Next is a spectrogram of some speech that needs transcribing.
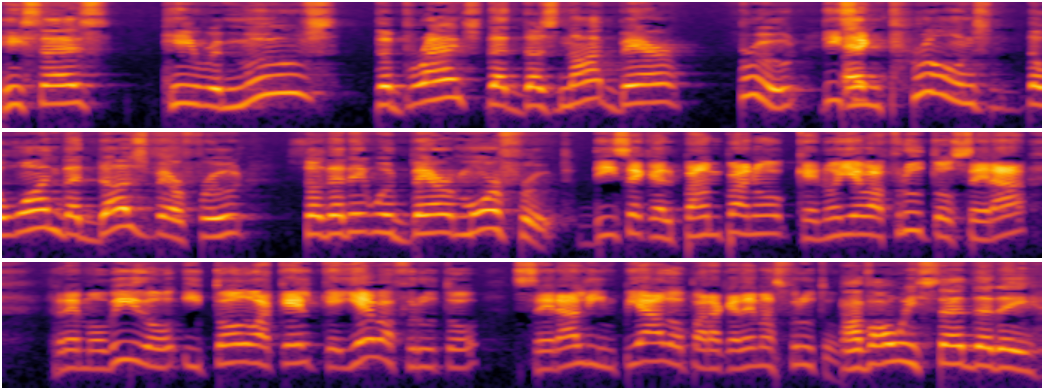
He says he removes the branch that does not bear fruit Dice- and prunes the one that does bear fruit so that it would bear more fruit. Dice que el pámpano que no lleva fruto será removido y todo aquel que lleva fruto será limpiado para que dé más fruto. I've always said that a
